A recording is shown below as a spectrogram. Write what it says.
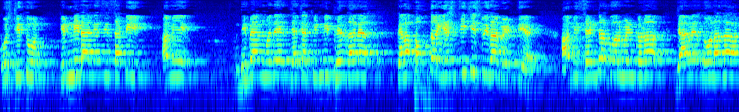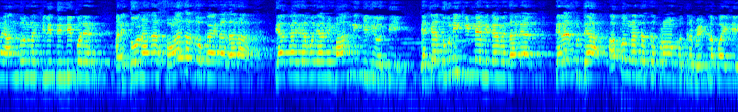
गोष्टीतून किडनी डायलिसिससाठी आम्ही दिव्यांगमध्ये ज्याच्या किडनी फेल झाल्या त्याला फक्त एस टीची सुविधा भेटते आहे आम्ही सेंट्रल गव्हर्नमेंटकडं ज्यावेळेस दोन हजार आम्ही आंदोलन केली दिल्लीपर्यंत आणि दोन हजार सोळाचा जो कायदा झाला त्या कायद्यामध्ये आम्ही मागणी केली होती. ज्याच्या दोन्ही किडण्या निकाम्या झाल्यात त्याला सुद्धा अपंगताचं प्रमाणपत्र भेटलं पाहिजे.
